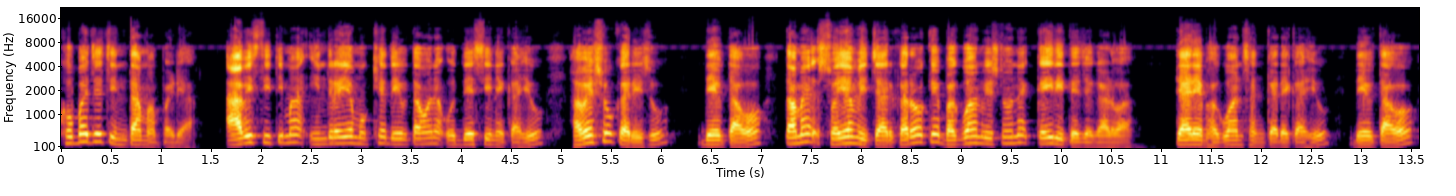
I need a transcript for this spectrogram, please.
ખૂબ જ ચિંતામાં પડ્યા. આવી સ્થિતિમાં ઇન્દ્રએ મુખ્ય દેવતાઓને ઉદ્દેશીને કહ્યું, હવે શું કરીશું? દેવતાઓ, તમે સ્વયં વિચાર કરો કે ભગવાન વિષ્ણુને કઈ રીતે જગાડવા. ત્યારે ભગવાન શંકરે કહ્યું, દેવતાઓ,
